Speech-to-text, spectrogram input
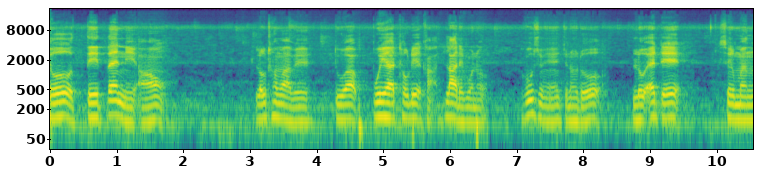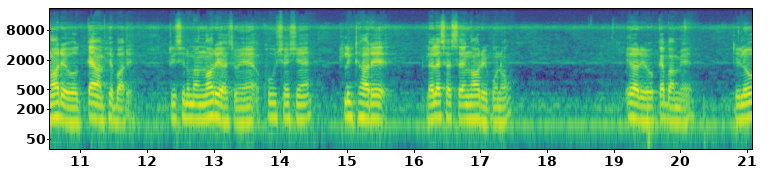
လိုသေသက်နေအောင်လှုပ်ထမှပဲသူကပွေးရထုတ်တဲ့အခါလှတယ်ပေါ့နော်အခုဆိုရင်ကျွန်တော်တို့လိုအပ်တဲ့ဆီလမန်ငေါ့တွေကိုကတ်မှဖြစ်ပါတယ်ဒီဆီလမန်ငေါ့တွေကဆိုရင်အခုရှင်းရှင်းလှိထားတဲ့လက်လက်ဆက်ဆက်ငေါ့တွေပေါ့နော်အဲ့ဒါတွေကိုကတ်ပါမယ်ဒီလို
